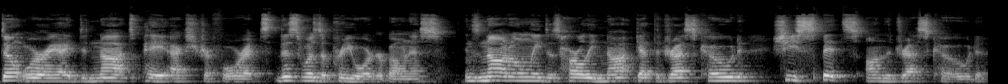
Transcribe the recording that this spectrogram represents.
Don't worry, I did not pay extra for it. This was a pre-order bonus. And not only does Harley not get the dress code, she spits on the dress code.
